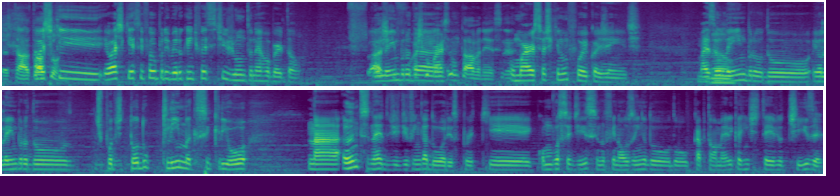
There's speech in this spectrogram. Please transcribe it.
Eu tava, Eu tava acho que eu acho que esse foi o primeiro que a gente foi assistir junto, né, Robertão? eu Acho que- lembro Acho que da- o Márcio não tava nesse, né? O Márcio acho que não foi com a gente. Mas eu Não. lembro do. Eu lembro do. Tipo, de todo o clima que se criou na antes, né, de, de Vingadores. Porque, como você disse, no finalzinho do, do Capitão América a gente teve o teaser.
